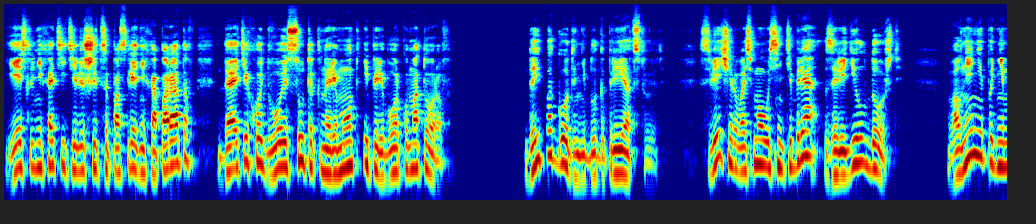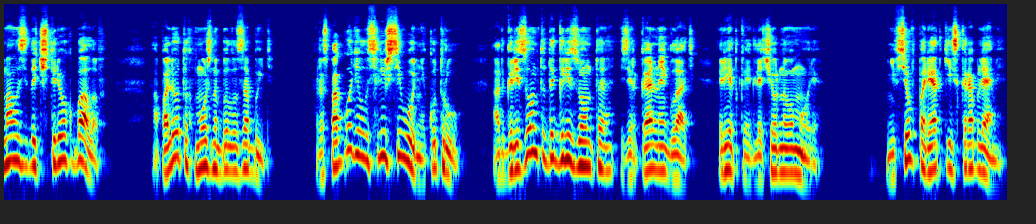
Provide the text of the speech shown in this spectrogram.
Если не хотите лишиться последних аппаратов, дайте хоть двое суток на ремонт и переборку моторов. Да и погода не благоприятствует. С вечера 8 сентября зарядил дождь. Волнение поднималось до 4 баллов. О полетах можно было забыть. Распогодилось лишь сегодня, к утру. От горизонта до горизонта зеркальная гладь, редкая для Черного моря. Не все в порядке и с кораблями.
